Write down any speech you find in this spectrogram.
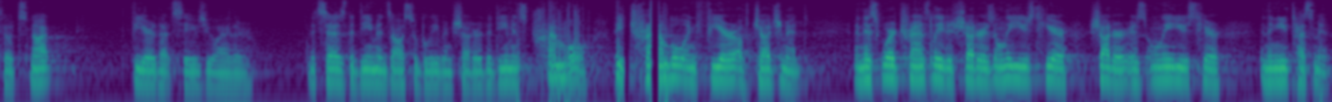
So it's not fear that saves you either. It says the demons also believe and shudder. The demons tremble. They tremble in fear of judgment. And this word translated shudder is only used here, shudder is only used here in the New Testament.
